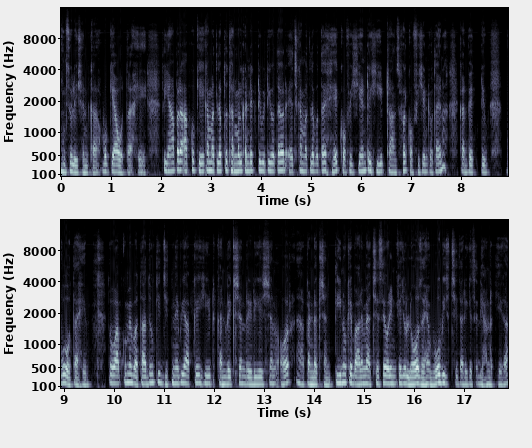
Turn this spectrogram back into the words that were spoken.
इंसुलेशन का, वो क्या होता है? तो यहाँ पर आपको के का मतलब तो थर्मल कंडक्टिविटी होता है और एच का मतलब होता है कॉफिशियंट हीट ट्रांसफ़र कॉफिशियंट होता है ना कन्वेक्टिव वो होता है। तो आपको मैं बता दूँ कि जितने भी आपके हीट कन्वेक्शन रेडिएशन और कंडक्शन तीनों के बारे में अच्छे से और इनके जो लॉज हैं, वो भी अच्छी तरीके से ध्यान रखिएगा।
